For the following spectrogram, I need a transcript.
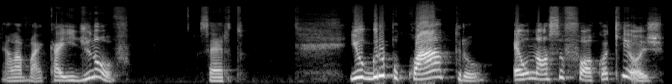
Ela vai cair de novo, certo? E o grupo 4 é o nosso foco aqui hoje.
